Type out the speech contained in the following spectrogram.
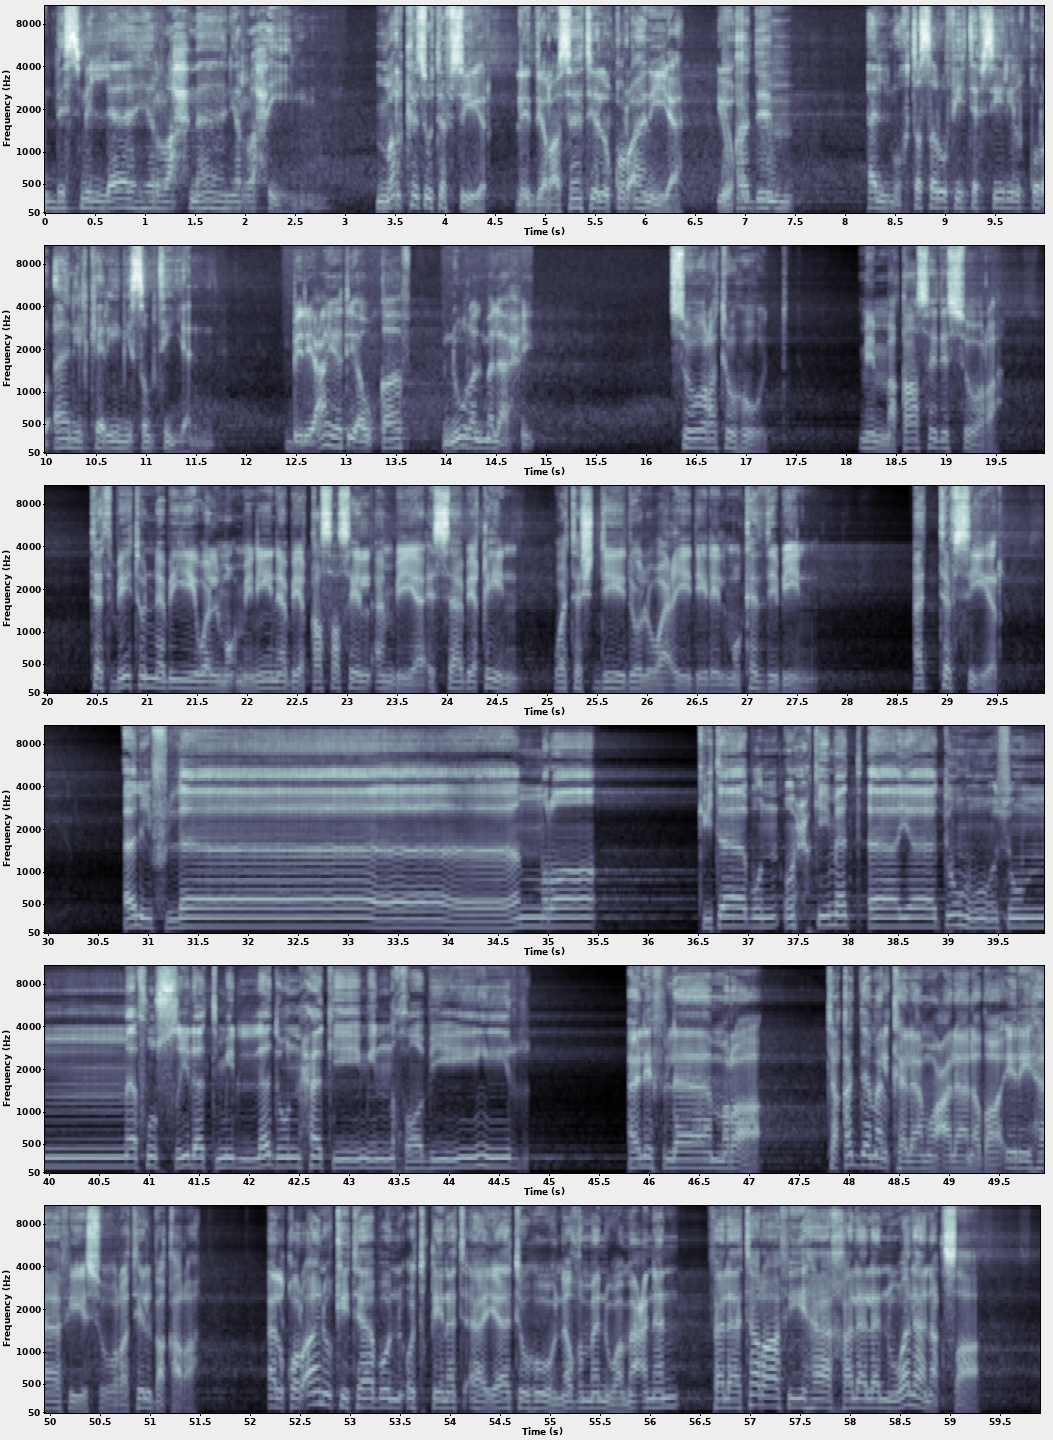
بسم الله الرحمن الرحيم. مركز تفسير للدراسات القرآنية يقدم المختصر في تفسير القرآن الكريم صوتيا. برعاية أوقاف نور الملاحي. سورة هود. من مقاصد السورة تثبيت النبي والمؤمنين بقصص الأنبياء السابقين وتشديد الوعيد للمكذبين. التفسير ألف لام را. كتاب أحكمت آياته ثم فصلت من لدن حكيم خبير. ألف لام را. تقدم الكلام على نظائرها في سورة البقرة. القرآن كتاب أتقنت آياته نظما ومعنى فلا ترى فيها خللا ولا نقصا.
